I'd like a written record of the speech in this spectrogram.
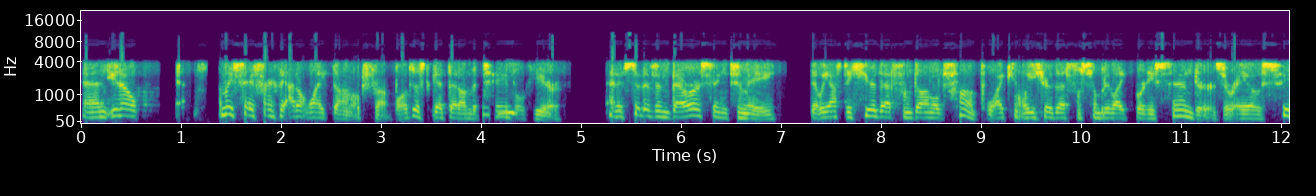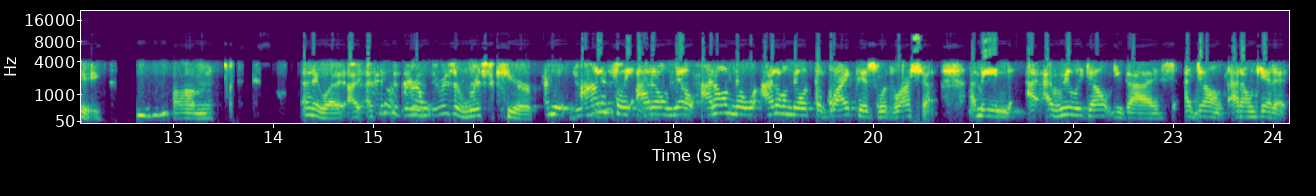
And, you know, let me say frankly, I don't like Donald Trump. I'll just get that on the table here. And it's sort of embarrassing to me that we have to hear that from Donald Trump. Why can't we hear that from somebody like Bernie Sanders or AOC? Um, anyway, I, I think that there, there is a risk here. I mean, honestly, I don't know. I don't know. I don't know what the gripe is with Russia. I mean, I, I really don't, you guys. I don't. I don't get it.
